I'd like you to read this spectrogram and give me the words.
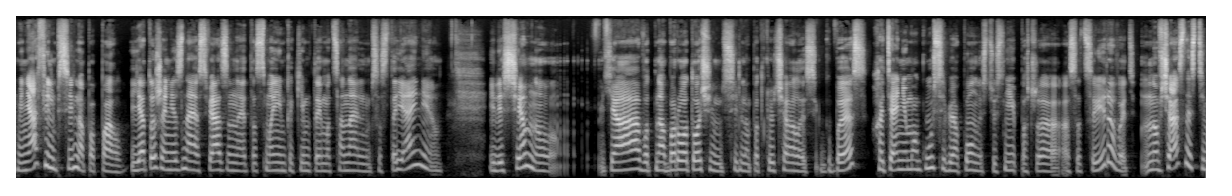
меня фильм сильно попал. Я тоже не знаю, связано это с моим каким-то эмоциональным состоянием или с чем, но я вот наоборот очень сильно подключалась к Бесс, хотя не могу себя полностью с ней ассоциировать. Но в частности,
